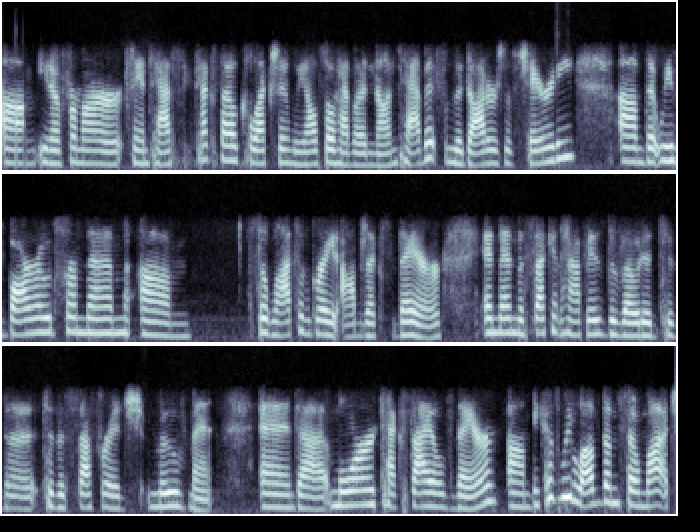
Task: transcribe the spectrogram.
Um, you know, from our fantastic textile collection, we also have a nun tablet from the Daughters of Charity um, that we've borrowed from them. Um, so lots of great objects there. And then the second half is devoted to the to the suffrage movement and uh, more textiles there um, because we love them so much.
